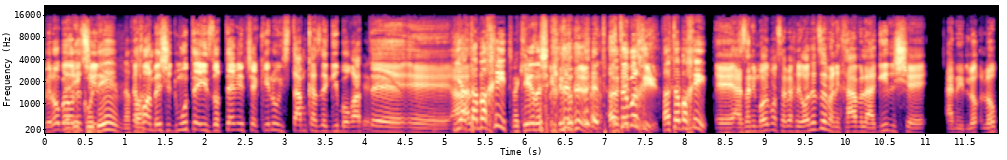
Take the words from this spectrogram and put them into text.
ולא בעוד איזושהי... בריקודים, נכון. נכון, באיזושהי דמות איזוטרית שכאילו היא סתם כזה גיבורת כן. אה, אה, היא על. הטבחית, מכיר את זה שכאילו... הטבחית. הטבחית. אה, אז אני מאוד מאוד שמח לראות את זה, ואני חייב להגיד שאני לא, לא,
